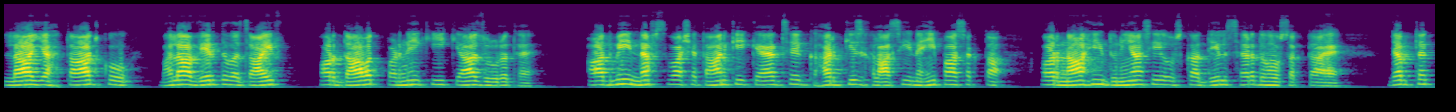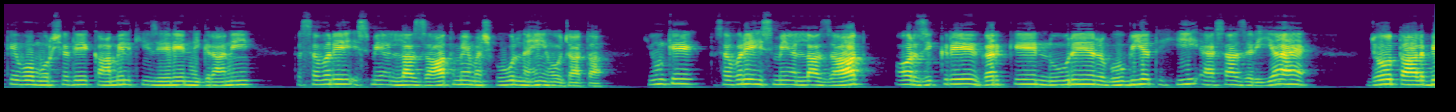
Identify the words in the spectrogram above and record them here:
لا یحتاج کو بھلا ورد وظائف اور دعوت پڑھنے کی کیا ضرورت ہے؟ آدمی نفس و شیطان کی قید سے ہرگز خلاصی نہیں پا سکتا۔ اور نہ ہی دنیا سے اس کا دل سرد ہو سکتا ہے۔ جب تک کہ وہ مرشد کامل کی زیر نگرانی تصور اس میں اللہ ذات میں مشغول نہیں ہو جاتا، کیونکہ تصور اس میں اللہ ذات اور ذکر غر کے نور ربوبیت ہی ایسا ذریعہ ہے جو طالب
